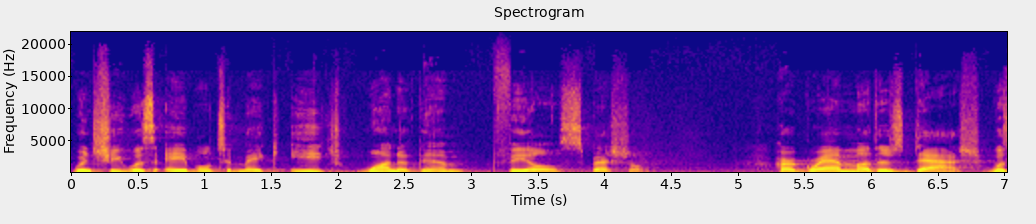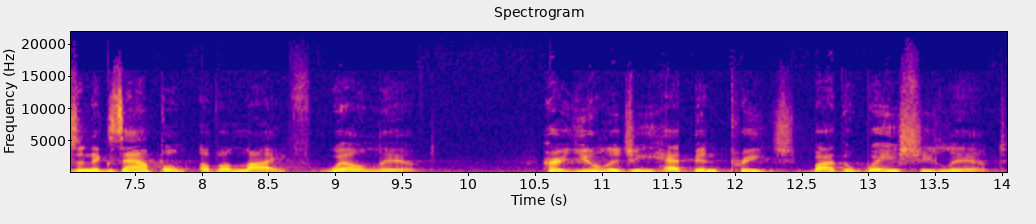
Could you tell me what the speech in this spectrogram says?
when she was able to make each one of them feel special. Her grandmother's dash was an example of a life well lived. Her eulogy had been preached by the way she lived,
